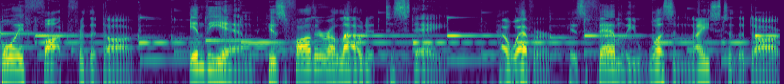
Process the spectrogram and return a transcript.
Boy fought for the dog. In the end, his father allowed it to stay. However, his family wasn't nice to the dog.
